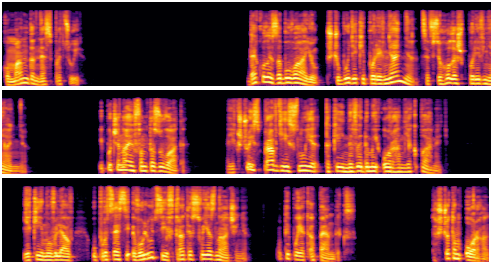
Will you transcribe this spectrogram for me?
команда не спрацює. Деколи забуваю, що будь-які порівняння це всього лиш порівняння, і починаю фантазувати. А якщо і справді існує такий невидимий орган, як пам'ять, який, мовляв, у процесі еволюції втратив своє значення, ну, типу як апендикс. Та що там орган?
